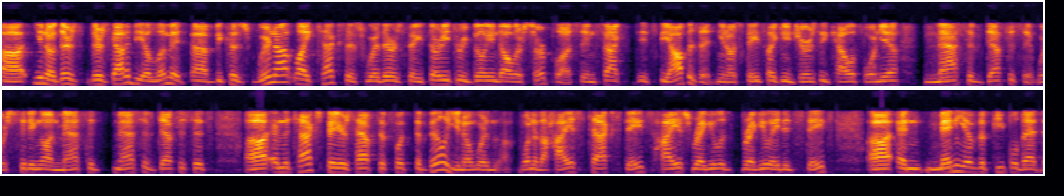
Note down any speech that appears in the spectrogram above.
uh, you know, there's there's got to be a limit uh, because we're not like Texas where there's a 33 billion dollar surplus. In fact, it's the opposite. You know, states like New Jersey, California, massive deficit. We're sitting on massive massive deficits, uh, and the taxpayers have to foot the bill. You know, we're one of the highest tax states, highest regula- regulated states, uh, and many of the people that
